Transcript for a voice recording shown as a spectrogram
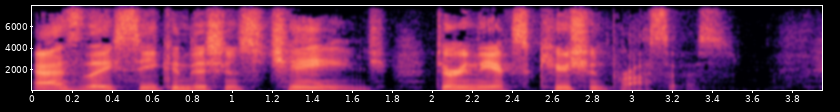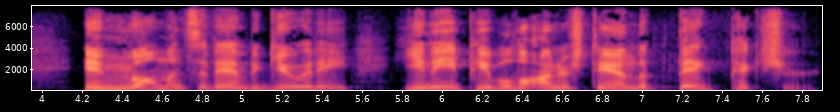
as they see conditions change during the execution process. In moments of ambiguity, you need people to understand the big picture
